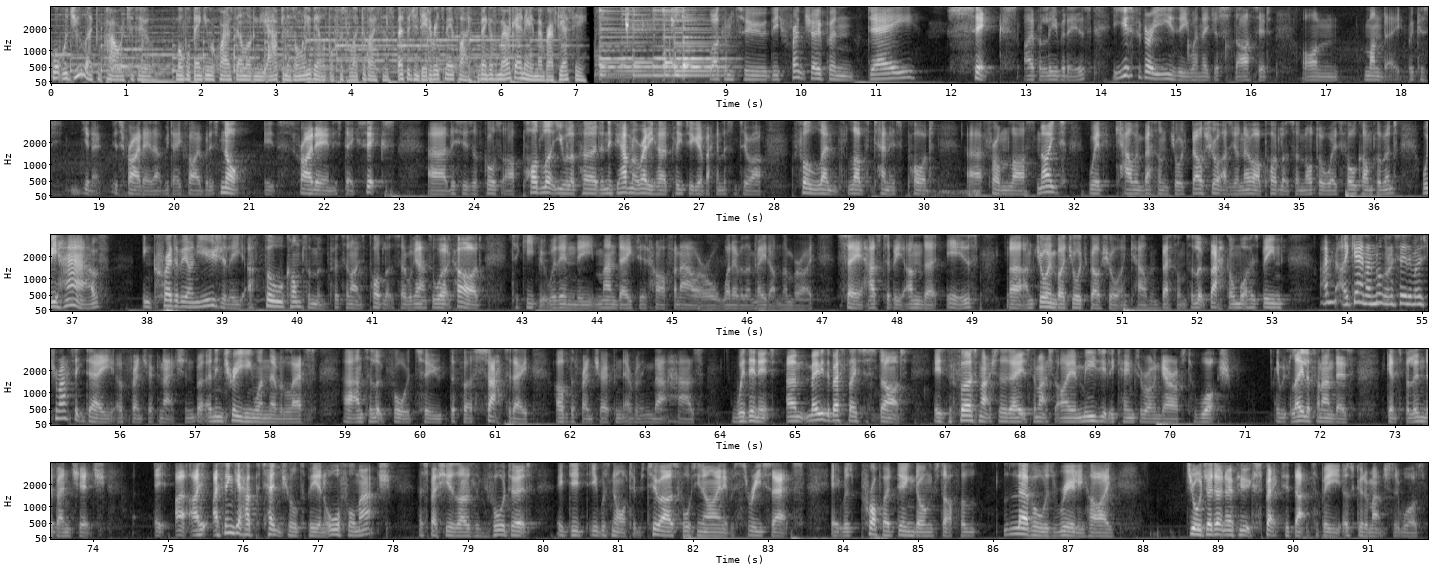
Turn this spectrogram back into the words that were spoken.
What would you like the power to do? Mobile banking requires downloading the app and is only available for select devices. Message and data rates may apply. Bank of America and a member FDIC. Welcome to the French Open day six, I believe it is. It used to be very easy when they just started on Monday because, you know, it's Friday, that would be day five, but it's not. It's Friday and it's day six. Uh, this is, of course, our podlet you will have heard. And if you haven't already heard, please do go back and listen to our full length Love Tennis pod uh, from last night with Calvin Betton and George Belshaw. As you'll know, our podlets are not always full complement. We have, incredibly unusually, a full complement for tonight's podlet. So we're going to have to work hard to keep it within the mandated half an hour or whatever the made up number I say it has to be under is. Uh, I'm joined by George Belshaw and Calvin Betton to look back on what has been I'm again. I'm not going to say the most dramatic day of French Open action, but an intriguing one nevertheless, uh, and to look forward to the first Saturday of the French Open, everything that has within it. Um, maybe the best place to start is the first match of the day. It's the match that I immediately came to Roland Garros to watch. It was Leylah Fernandez against Belinda Bencic. It, I, I think it had potential to be an awful match, especially as I was looking forward to it. It did. It was not. It was two hours forty nine. It was three sets. It was proper ding dong stuff. The level was really high. George, I don't know if you expected that to be as good a match as it was.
